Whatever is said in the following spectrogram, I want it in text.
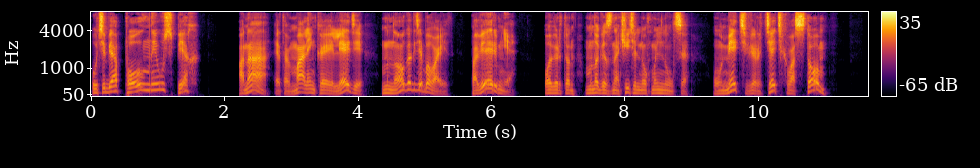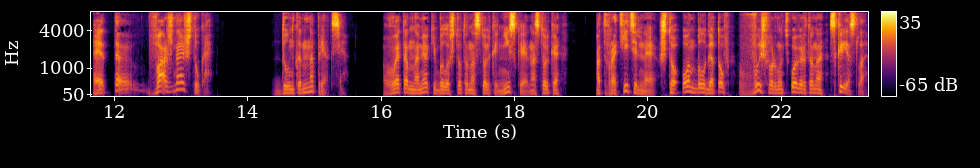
у тебя полный успех. Она, эта маленькая леди, много где бывает. Поверь мне». Овертон многозначительно ухмыльнулся. «Уметь вертеть хвостом — это важная штука». Дункан напрягся. В этом намеке было что-то настолько низкое, настолько отвратительное, что он был готов вышвырнуть Овертона с кресла.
